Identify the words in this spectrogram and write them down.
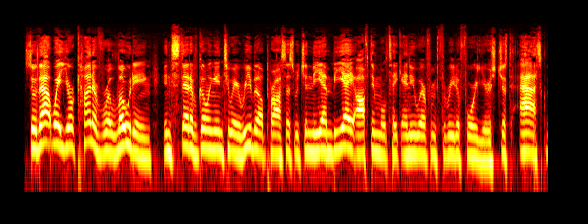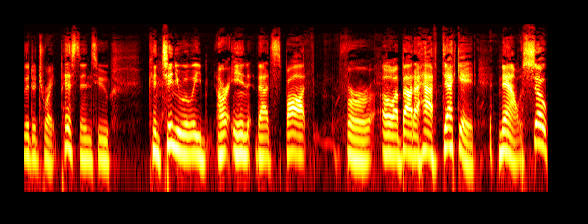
so that way you're kind of reloading instead of going into a rebuild process, which in the NBA often will take anywhere from three to four years. Just ask the Detroit Pistons, who continually are in that spot for, oh, about a half decade now. So,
